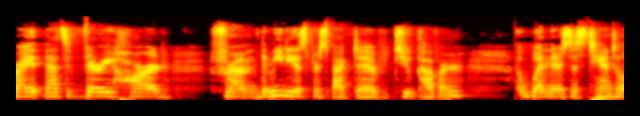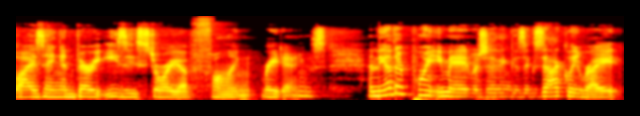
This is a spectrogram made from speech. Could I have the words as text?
Right? That's very hard from the media's perspective to cover when there's this tantalizing and very easy story of falling ratings. And the other point you made, which I think is exactly right,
